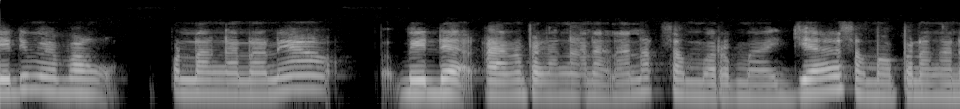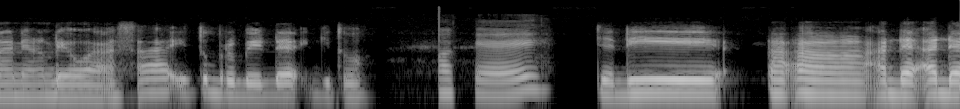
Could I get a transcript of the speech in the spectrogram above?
jadi memang penanganannya beda kan, penanganan anak sama remaja sama penanganan yang dewasa itu berbeda gitu. Oke. Jadi heeh, ada ada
